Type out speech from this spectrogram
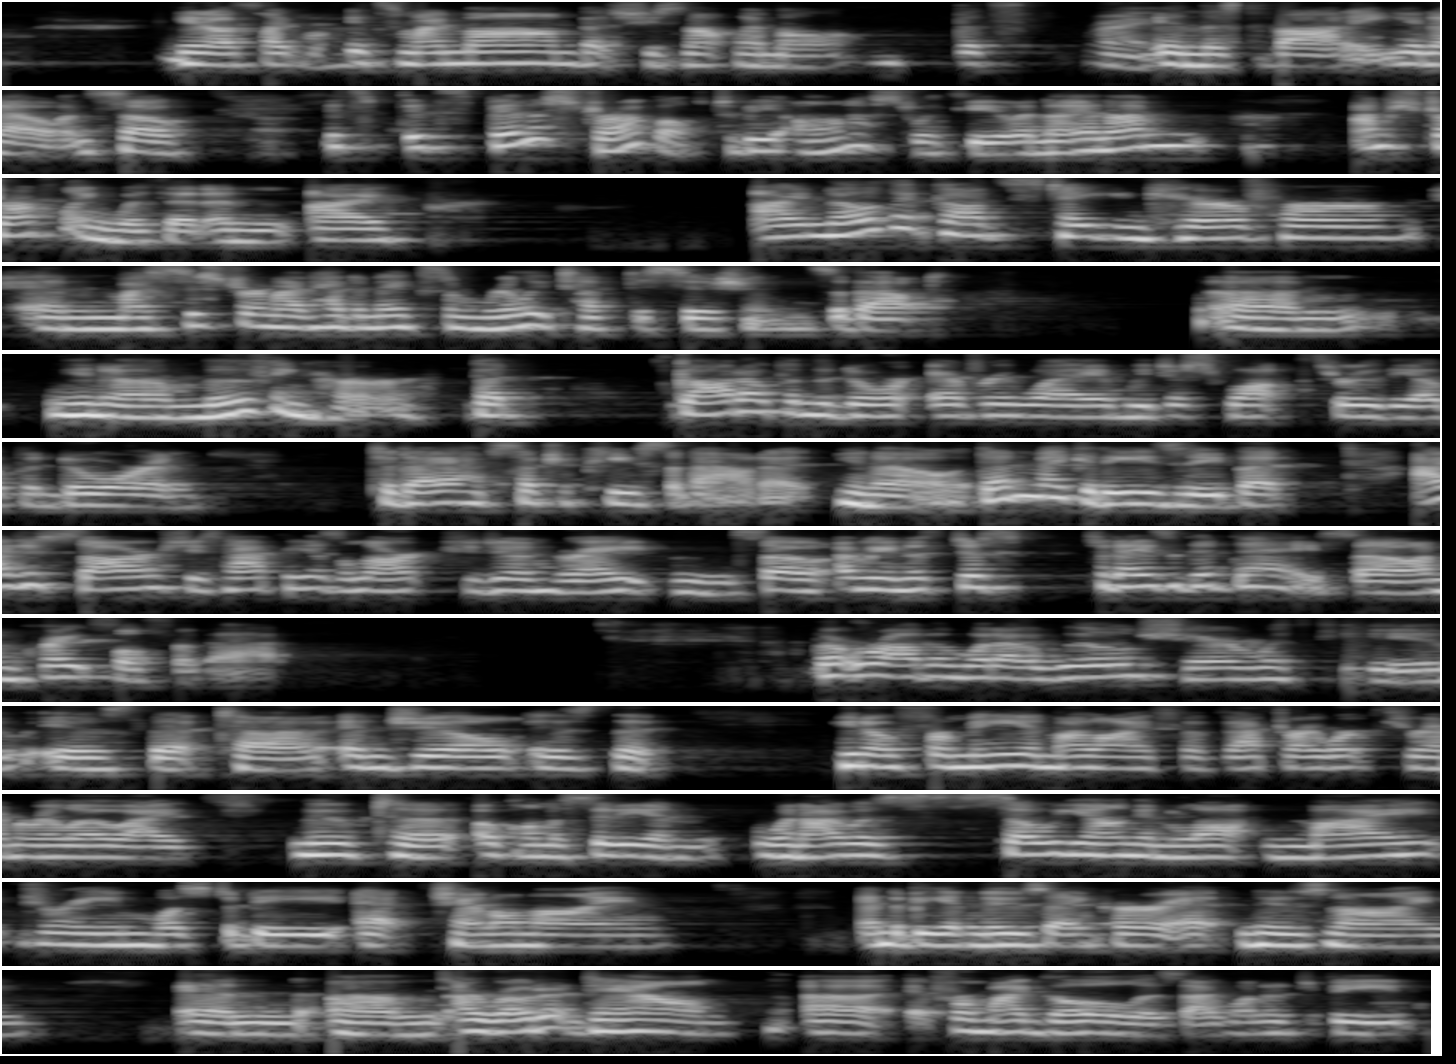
you know it's like it's my mom but she's not my mom that's right. in this body you know and so it's it's been a struggle to be honest with you and and i'm i'm struggling with it and i I know that God's taking care of her, and my sister and I've had to make some really tough decisions about, um, you know, moving her. But God opened the door every way, and we just walked through the open door. And today I have such a peace about it. You know, it doesn't make it easy, but I just saw her. She's happy as a lark. She's doing great. And so, I mean, it's just today's a good day. So I'm grateful for that. But Robin, what I will share with you is that, uh, and Jill, is that, you know, for me in my life, of after I worked through Amarillo, I moved to Oklahoma City. And when I was so young in Lawton, my dream was to be at Channel 9 and to be a news anchor at News 9. And um, I wrote it down uh, for my goal is I wanted to be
